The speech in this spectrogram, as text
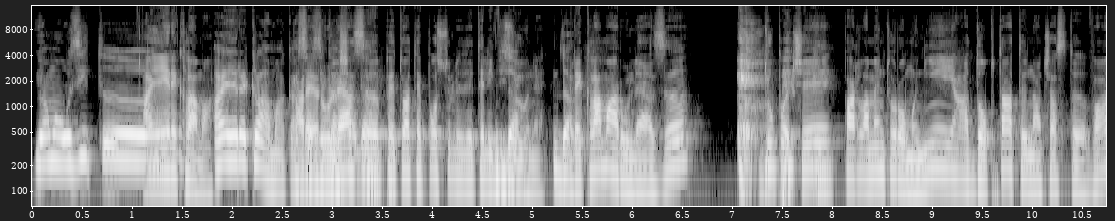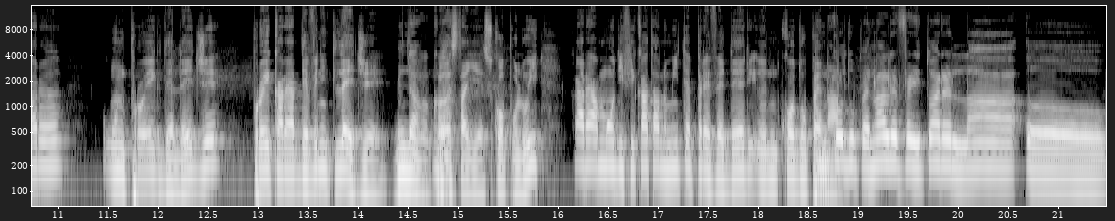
Eu am auzit... uh, Aia e reclama. Aia e reclama, ca care să zic rulează așa, da. pe toate posturile de televiziune. Da, da. Reclama rulează după ce Parlamentul României a adoptat în această vară un proiect de lege, proiect care a devenit lege, Da, că da. ăsta e scopul lui, care a modificat anumite prevederi în codul În penal. codul penal referitoare la uh,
